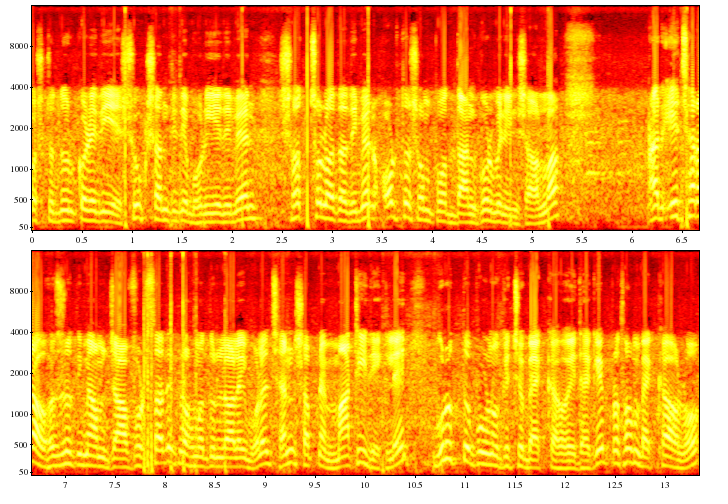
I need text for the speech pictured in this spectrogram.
কষ্ট দূর করে দিয়ে সুখ শান্তিতে ভরিয়ে দেবেন, স্বচ্ছলতা দিবেন, অর্থ সম্পদ দান করবেন ইনশাআল্লাহ। আর এছাড়াও হজরত ইমাম জাফর সাদেক রহমতুল্লাহ আলাই বলেছেন, স্বপ্নে মাটি দেখলে গুরুত্বপূর্ণ কিছু ব্যাখ্যা হয়ে থাকে। প্রথম ব্যাখ্যা হলো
